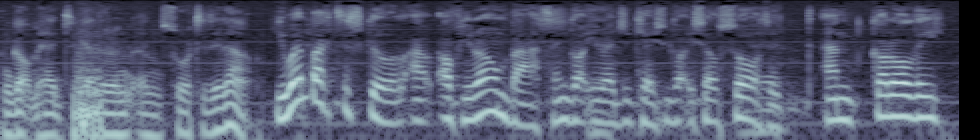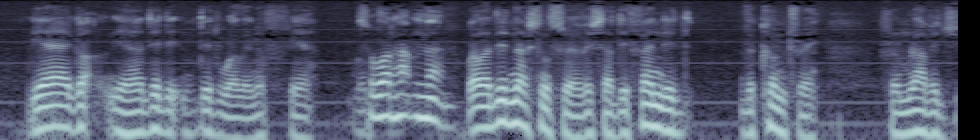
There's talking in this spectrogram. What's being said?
and got my head together and, and sorted it out. You went back to school out, off your own bat and got your education, got yourself sorted, yeah. and got all the. Yeah, I got yeah, I did it did well enough. Yeah. So what happened then? Well, I did national service. I defended the country from ravage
